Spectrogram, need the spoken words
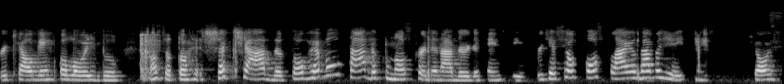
porque alguém falou aí do. Nossa, eu tô chateada, eu revoltada com o nosso coordenador defensivo. Porque se eu fosse lá, eu dava jeito. Que ódio.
